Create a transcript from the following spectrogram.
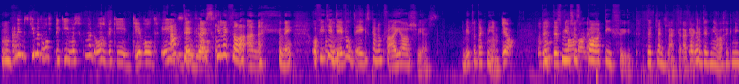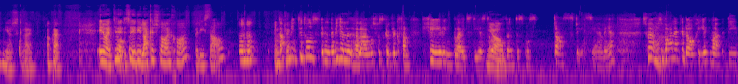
Mm. Maar miskien met ons bietjie, miskien met ons bietjie deviled eggs. Ek dink nou skielik daaraan, né? Of weet jy Mhm. deviled eggs kan ook vir eiers wees. Jy weet wat ek meen? Ja. Mhm. Dit dis meer soos party food. Dit klink lekker. Okay, ek het dit nie, wag ek net neerskryf. Okay. Anyway, toe so jy die lekker slaai gehad by die saal. Mhm. En Ag toe? nee, toe het ons en weet julle hulle hou ons verskriklik van sharing plates deesdae. Ja. Almal dink dis mos fantasties, ja, weet. So ons het baie lekker daar geëet, maar die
